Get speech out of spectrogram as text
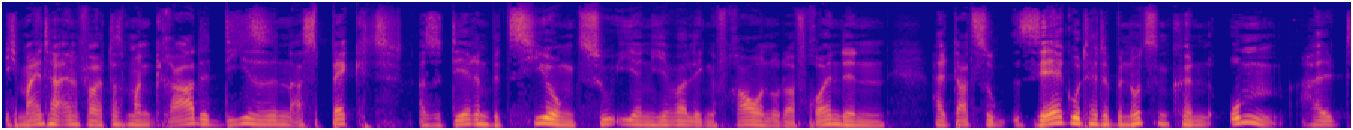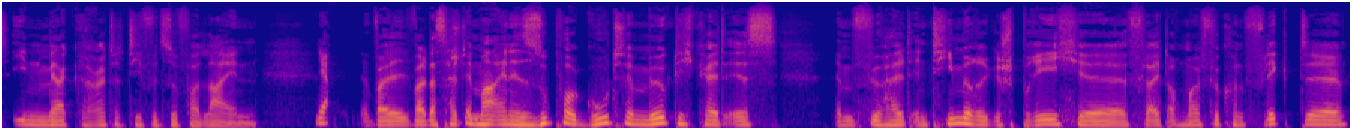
Ich meinte einfach, dass man gerade diesen Aspekt, also deren Beziehung zu ihren jeweiligen Frauen oder Freundinnen halt dazu sehr gut hätte benutzen können, um halt ihnen mehr Charaktertiefe zu verleihen. Ja. Weil, weil das halt Stimmt. immer eine super gute Möglichkeit ist, ähm, für halt intimere Gespräche, vielleicht auch mal für Konflikte,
